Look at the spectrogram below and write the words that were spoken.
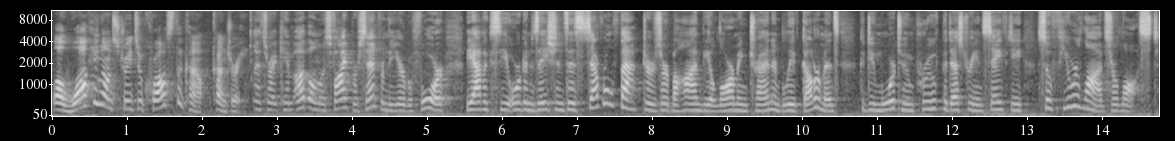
while walking on streets across the country. That's right, Kim, up almost 5% from the year before. The advocacy organization says several factors are behind the alarming trend and believe governments could do more to improve pedestrian safety so fewer lives are lost.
